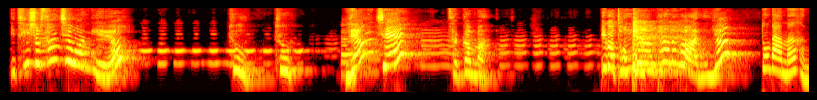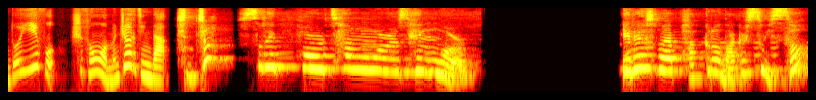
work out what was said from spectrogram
이 티셔츠 상체원이에요? 두, 두, 량제? 잠깐만. 이거 동대문 파는 거 아니야? 东大门很多衣服是从我们这儿进的。 진짜? 슬리퍼, 창물, 생물. 이래서야 밖으로 나갈 수 있어?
